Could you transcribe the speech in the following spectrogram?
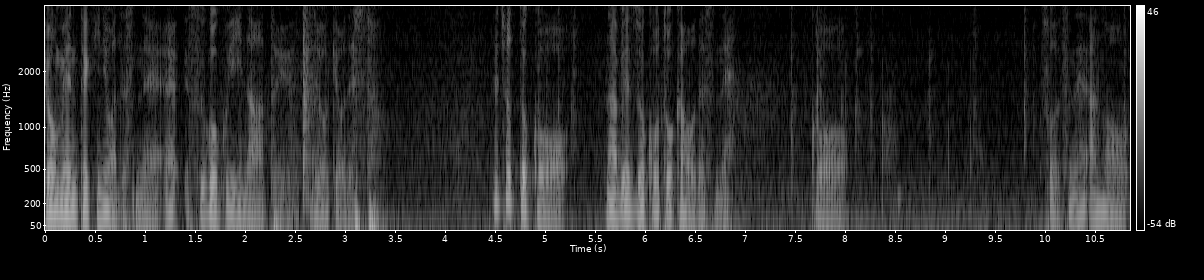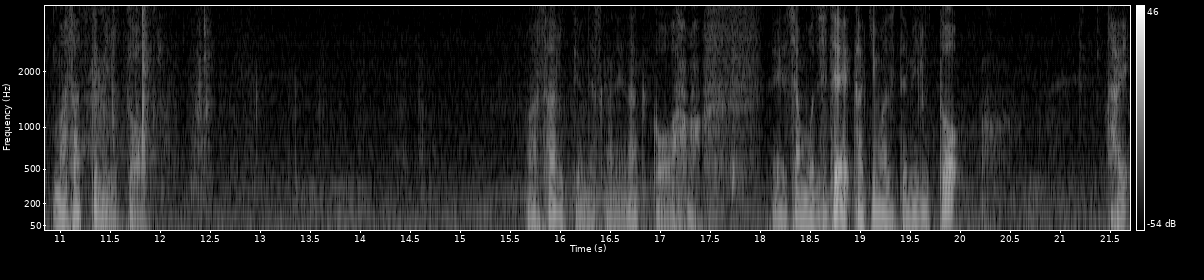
表面的にはですね、すごくいいなという状況でした。で、ちょっとこう、鍋底とかをですね、こう、そうですね、あの、勝ってみると、勝るっていうんですかね、なんかこう え、しゃもじでかき混ぜてみると、はい、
